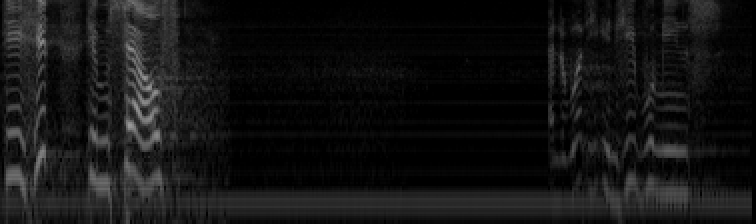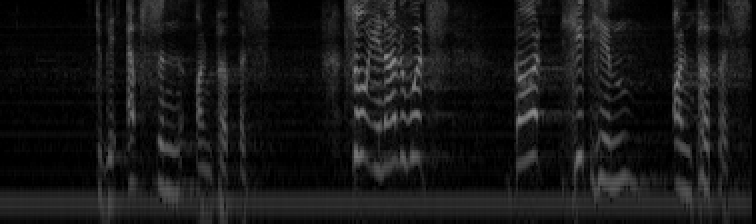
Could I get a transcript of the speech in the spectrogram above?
He hid himself. And the word in Hebrew means to be absent on purpose. So, in other words, God hid him on purpose.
